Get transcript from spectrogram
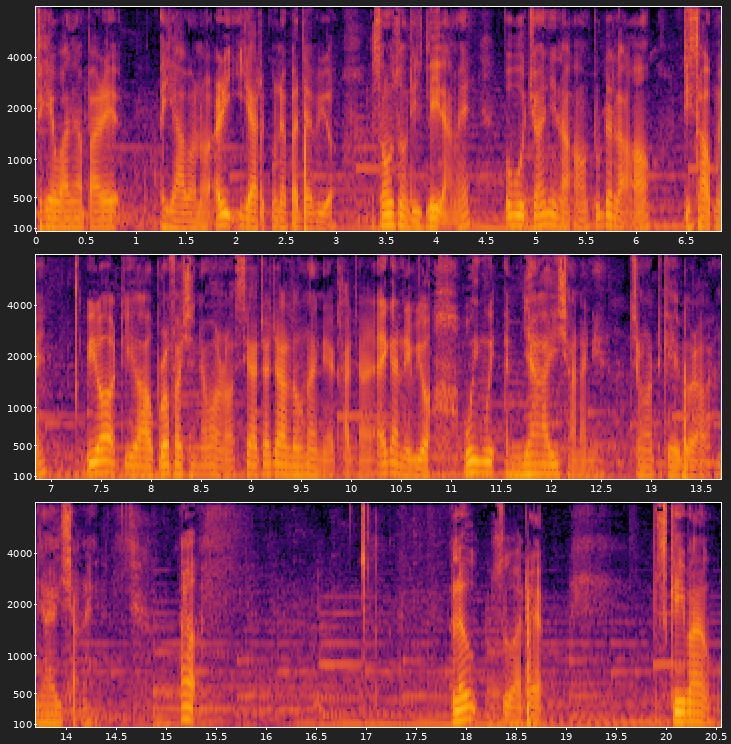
တကယ်ဝါညာပါတဲ့အရာပါเนาะအဲ့ဒီအရာတခုနဲ့ပတ်သက်ပြီးတော့အဆုံးစုံဒီလေ့လာမယ်ပို့ပို့ကျွမ်းကျင်လာအောင်တိုးတက်လာအောင်တိဆောက်မယ်ပြီးတော့ဒီဟာ professional ပေါ့နော်ဆရာကြကြလုံးနိုင်တဲ့အခါကျရင်အဲ့ကနေပြီးတော့ဝင်ငွေအများကြီးရှာနိုင်တယ်ကျွန်တော်တကယ်ပြောတာပါအများကြီးရှာနိုင်တယ်အဲ့တော့အလုပ်ဆိုတာတဲ့ skill ဘန်းကို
